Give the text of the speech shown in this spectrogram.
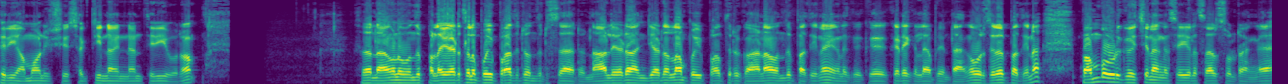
தெரியும் அமானுஷ்ய சக்தினா என்னன்னு தெரிய வரும். சார் நாங்களும் வந்து பழைய இடத்துல போய் பார்த்துட்டு வந்துட்டு சார். நாலு இடம் அஞ்சு இடம்லாம் போய் பார்த்துருக்கோம். ஆனால் வந்து பார்த்திங்கன்னா எங்களுக்கு கி- கிடைக்கல அப்படின்ட்டாங்க. ஒரு சிலர் பார்த்திங்கன்னா பம்பை உடுக்க வச்சு நாங்கள் செய்யலை சார் சொல்கிறாங்க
